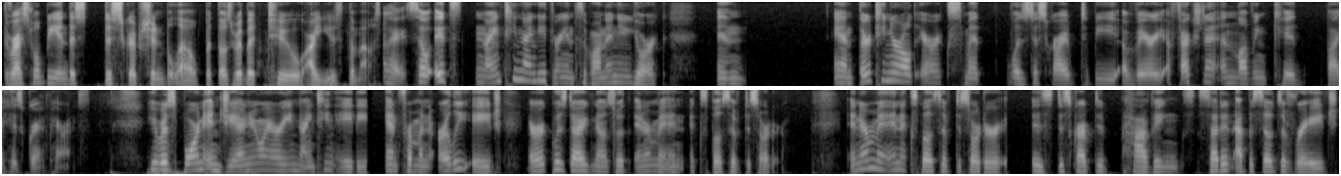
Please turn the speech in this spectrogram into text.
the rest will be in this description below. But those were the two I used the most. Okay, so it's 1993 in Savannah, New York, and and 13-year-old Eric Smith was described to be a very affectionate and loving kid by his grandparents. He was born in January 1980, and from an early age, Eric was diagnosed with intermittent explosive disorder. Intermittent explosive disorder is described to having sudden episodes of rage,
